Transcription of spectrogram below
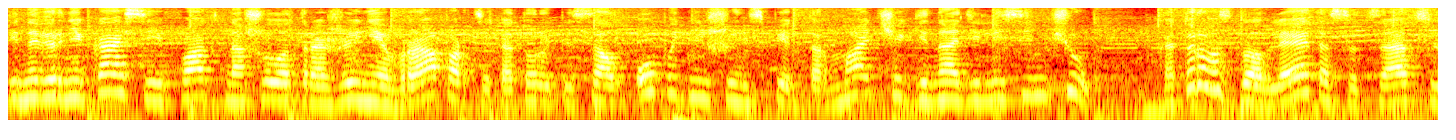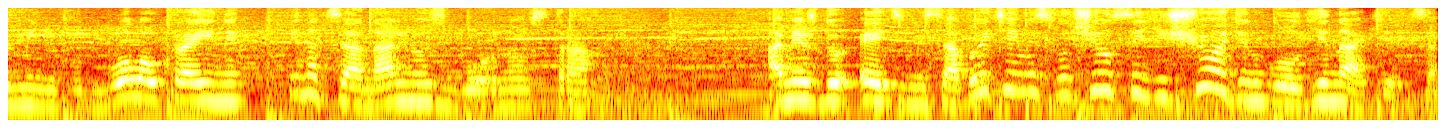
И наверняка сей факт нашел отражение в рапорте, который писал опытнейший инспектор матча Геннадий Лисенчук, который возглавляет Ассоциацию мини-футбола Украины и национальную сборную страны. А между этими событиями случился еще один гол Янакиевца.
